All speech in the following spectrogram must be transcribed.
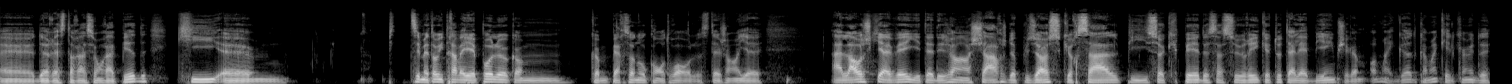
euh, de restauration rapide qui, euh, sais, mettons, il travaillait pas là comme comme personne au comptoir. C'était genre, il, à l'âge qu'il avait, il était déjà en charge de plusieurs succursales, puis il s'occupait de s'assurer que tout allait bien. Puis j'étais comme, oh my god, comment quelqu'un de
